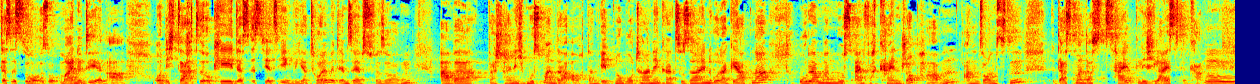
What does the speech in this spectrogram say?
Das ist so, so meine DNA. Und ich dachte, okay, das ist jetzt irgendwie ja toll mit dem Selbstversorgen. Aber wahrscheinlich muss man da auch dann Ethnobotaniker zu sein oder Gärtner. Oder man muss einfach keinen Job haben. Ansonsten, dass man das zeitlich leisten kann. Mhm.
